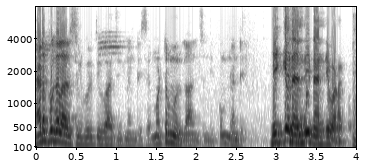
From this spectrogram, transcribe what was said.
நடப்புகள் அரசியல் குறித்து விவாதிச்சுக்கு நன்றி சார். மற்றும் ஒரு காலம் சந்திப்போம். நன்றி. மிக்க நன்றி நன்றி வணக்கம்.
